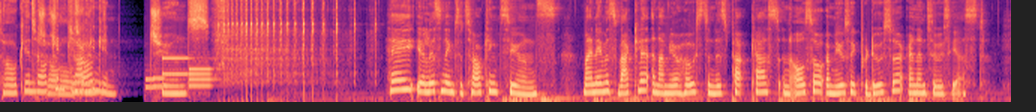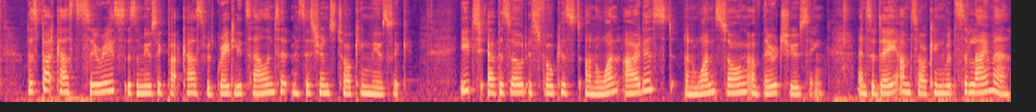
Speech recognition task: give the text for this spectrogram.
Talking, talking, talking, tunes. Hey, you're listening to Talking Tunes. My name is Vakle and I'm your host in this podcast and also a music producer and enthusiast. This podcast series is a music podcast with greatly talented musicians talking music. Each episode is focused on one artist and one song of their choosing. And today I'm talking with Soleima.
